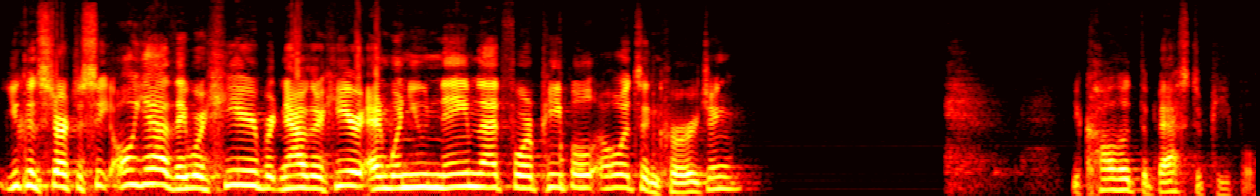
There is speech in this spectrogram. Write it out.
you can start to see, oh, yeah, they were here, but now they're here. And when you name that for people, oh, it's encouraging. You call it the best of people.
